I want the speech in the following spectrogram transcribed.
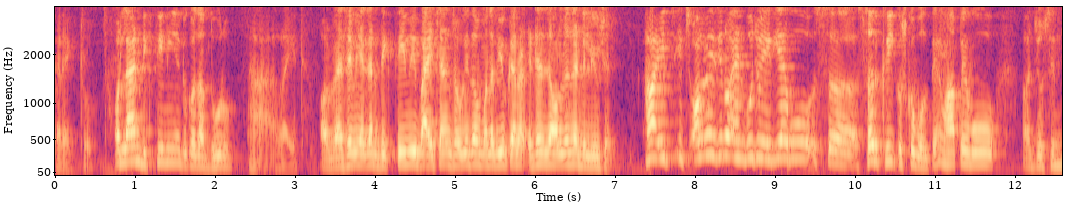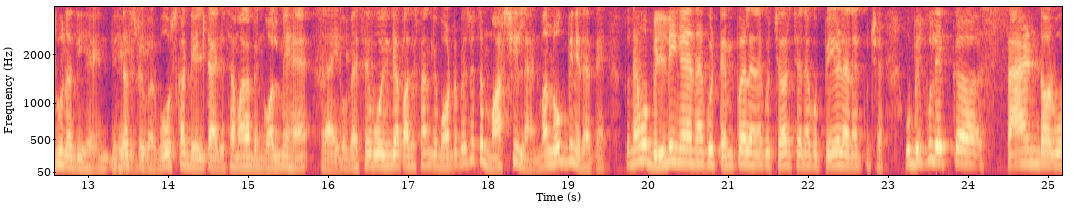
करेक्ट ट्रू और लैंड दिखती नहीं है बिकॉज़ आप दूर हो। हाँ राइट और वैसे भी अगर दिखती भी बाई चांस होगी तो मतलब you can it is always a delusion हाँ it's it's always you know and वो जो एरिया है वो सर क्रीक उसको बोलते हैं। वहाँ पे वो जो सिंधु नदी है इंडस रिवर वो उसका डेल्टा है जैसे हमारा बंगाल में है Right. तो वैसे वो इंडिया पाकिस्तान के बॉर्डर पे इट्स मार्शी लैंड वहाँ लोग भी नहीं रहते हैं। तो ना वो बिल्डिंग है ना कोई टेंपल है ना कोई चर्च है ना कोई पेड़ है ना कुछ है। वो बिल्कुल एक सैंड और वो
